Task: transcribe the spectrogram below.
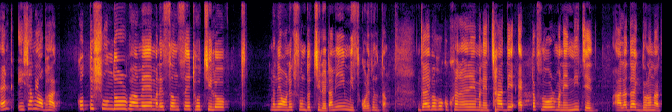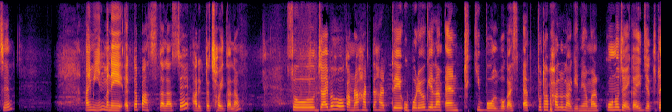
অ্যান্ড এসে আমি অবাক কত সুন্দরভাবে মানে সানসেট হচ্ছিল। মানে অনেক সুন্দর ছিল, এটা আমি মিস করে ফেলতাম। যাই বা হোক, ওখানে মানে ছাদে একটা ফ্লোর মানে নিচে আলাদা এক ধরন আছে। আই মিন মানে একটা পাঁচতলা আছে আর একটা ছয়তলা। সো যাই বা হোক, আমরা হাঁটতে হাঁটতে উপরেও গেলাম অ্যান্ড কি বলব গাইস এতটা ভালো লাগেনি আমার কোনো জায়গায়, যতটা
